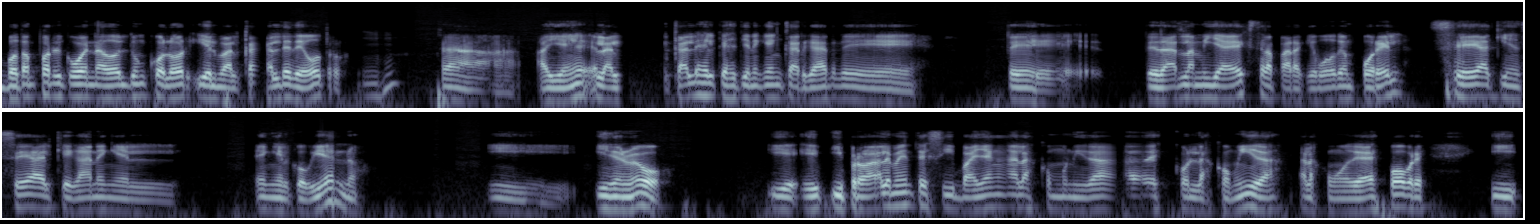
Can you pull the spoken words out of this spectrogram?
votan por el gobernador de un color y el alcalde de otro. O sea, ahí el alcalde es el que se tiene que encargar de, de, dar la milla extra para que voten por él, sea quien sea el que gane en el, en el gobierno. Y, y de nuevo, y, probablemente si vayan a las comunidades con las comidas, a las comunidades pobres, y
